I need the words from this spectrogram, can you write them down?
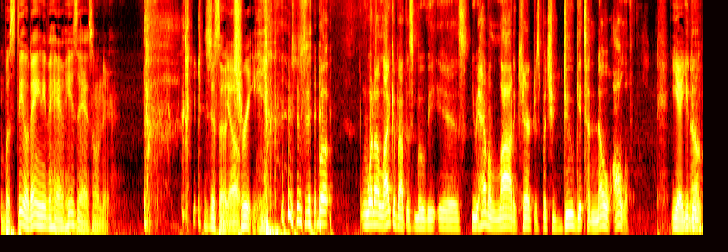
But still, they ain't even have his ass on there. It's just a Yup. tree. But what I like about this movie is you have a lot of characters, but you do get to know all of them. yeah, you, You know?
